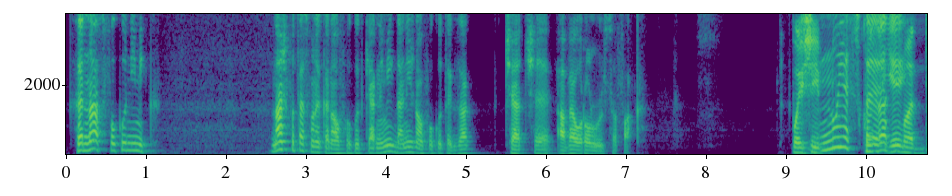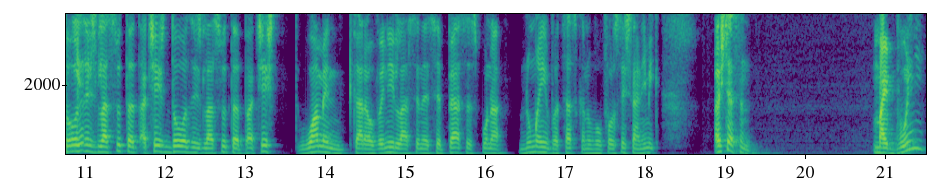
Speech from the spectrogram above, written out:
Că n-ați făcut nimic. N-aș putea spune că n-au făcut chiar nimic, dar nici n-au făcut exact ceea ce aveau rolul să facă. Păi și, nu este, scuzați-mă, 20%, e, acești 20%, acești oameni care au venit la SNSP să spună nu mă învățați că nu vă folosește la nimic, ăștia sunt mai buni?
